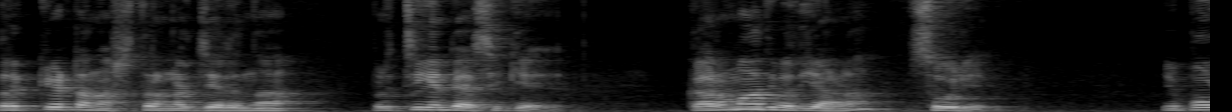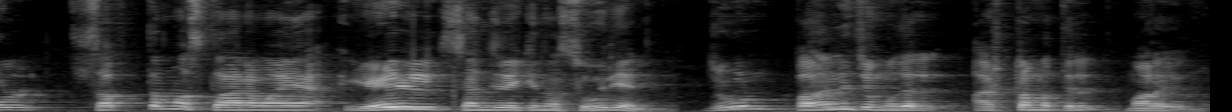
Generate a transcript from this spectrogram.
തൃക്കേട്ട നക്ഷത്രങ്ങൾ ചേരുന്ന വൃശ്ചികൻ രാശിക്ക് കർമാധിപതിയാണ് സൂര്യൻ. ഇപ്പോൾ സപ്തമ സ്ഥാനമായ ഏഴിൽ സഞ്ചരിക്കുന്ന സൂര്യൻ ജൂൺ പതിനഞ്ച് മുതൽ അഷ്ടമത്തിൽ മറയുന്നു.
